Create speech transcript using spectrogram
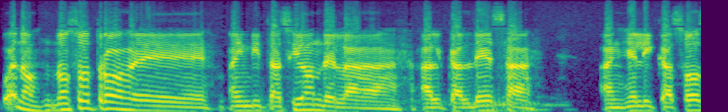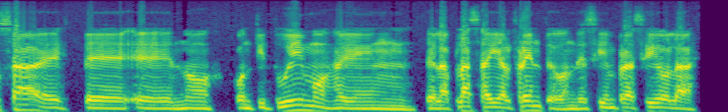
Bueno, nosotros, eh, a invitación de la alcaldesa Angélica Sosa, este, eh, nos constituimos en, de la plaza ahí al frente, donde siempre ha sido la,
